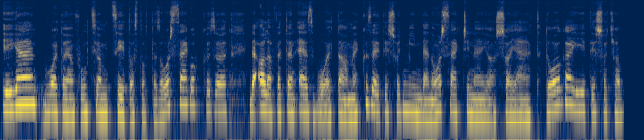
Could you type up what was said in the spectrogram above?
Igen, volt olyan funkció, amit szétosztott az országok között, de alapvetően ez volt a megközelítés, hogy minden ország csinálja a saját dolgait, és hogyha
